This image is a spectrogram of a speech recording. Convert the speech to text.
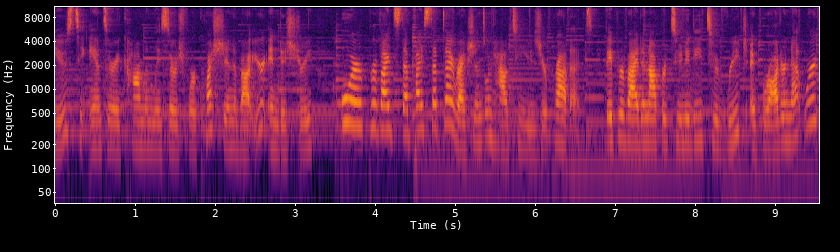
used to answer a commonly searched for question about your industry or provide step-by-step -step directions on how to use your product. They provide an opportunity to reach a broader network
